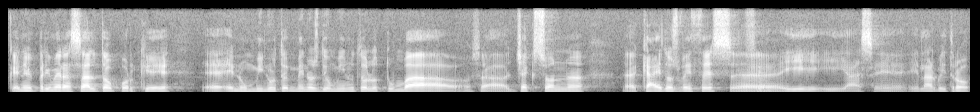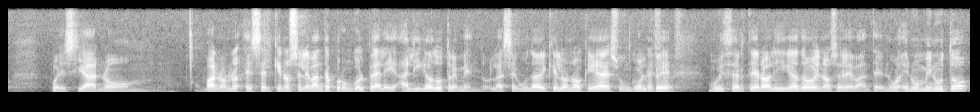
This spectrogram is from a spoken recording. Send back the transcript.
que en el primer asalto porque eh, en un minuto, en menos de un minuto lo tumba, o sea, Jackson eh, cae dos veces y, hace, el árbitro pues ya no... Bueno, es el que no se levanta por un golpe al, hígado tremendo. La segunda vez que lo noquea es un golpe muy certero al hígado y no se levanta. En un, minuto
